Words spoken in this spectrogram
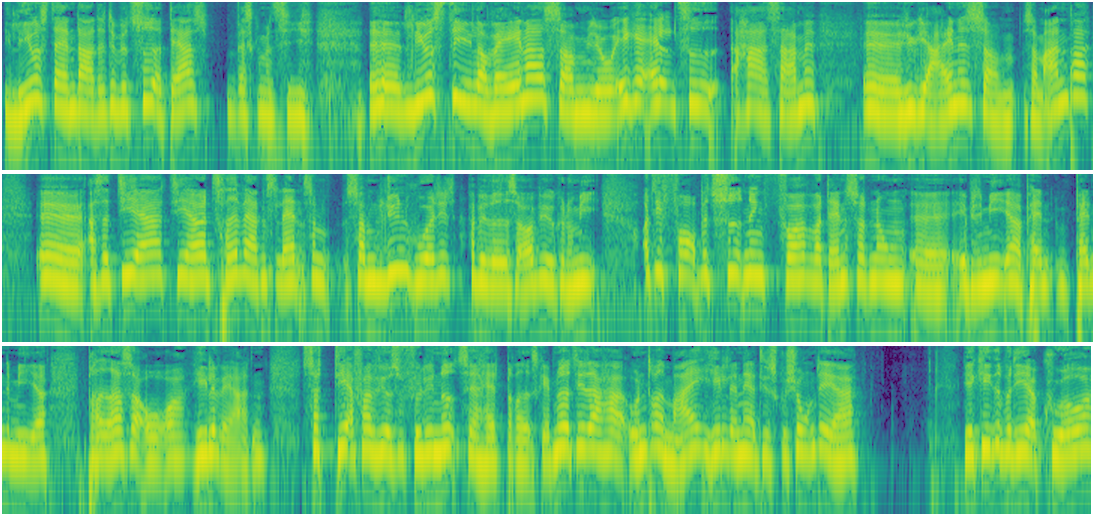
i levestandarder. Det betyder, at deres, hvad skal man sige, øh, livsstil og vaner, som jo ikke altid har samme øh, hygiejne som, som andre, øh, altså de er, de er jo et tredje land, som, som lynhurtigt har bevæget sig op i økonomi, og det får betydning for, hvordan sådan nogle øh, epidemier og pan, pandemier breder sig over hele verden. Så derfor er vi jo selvfølgelig nødt til at have et beredskab. Noget af det, der har undret mig i hele den her diskussion, det er, vi har kigget på de her kurver,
